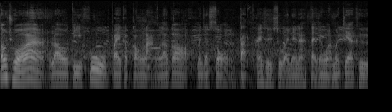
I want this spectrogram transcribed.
ต้องชัวร์ว่าเราตีคู่ไปกับกองหลัง แล้วก็มันจะส่งตัดให้สวยๆเลยนะ แต่จังหวะเมื่อกี้คือ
